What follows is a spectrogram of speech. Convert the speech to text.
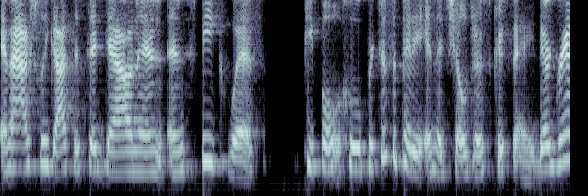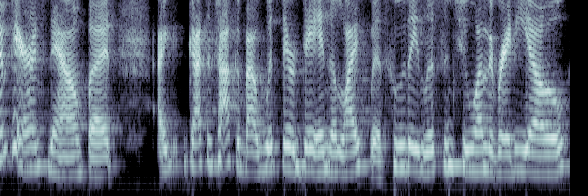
And I actually got to sit down and, and speak with people who participated in the Children's Crusade. They're grandparents now, but I got to talk about what their day in the life with, who they listened to on the radio,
